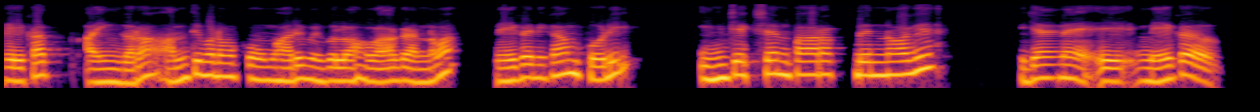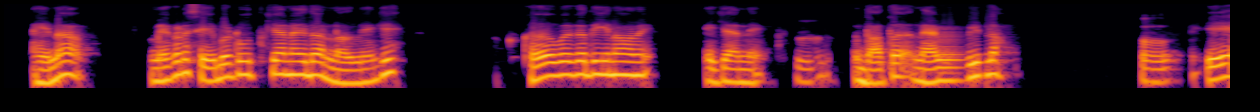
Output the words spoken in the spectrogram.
ඒකත් අයින් කර. අන්තිමටම කෝමහරි මෙගොල හවා ගන්නවා. මේක නිකම් පොඩි ඉන්ජෙක්ෂන් පාරක් දෙන්න වගේ. ඉගැන මේක හෙන මේකට සේබටූත් කියනයි දන්නද මේක? කර්ව එක තියෙනවානේ. එකන්නේ දත නැවිල්ලා ඒ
